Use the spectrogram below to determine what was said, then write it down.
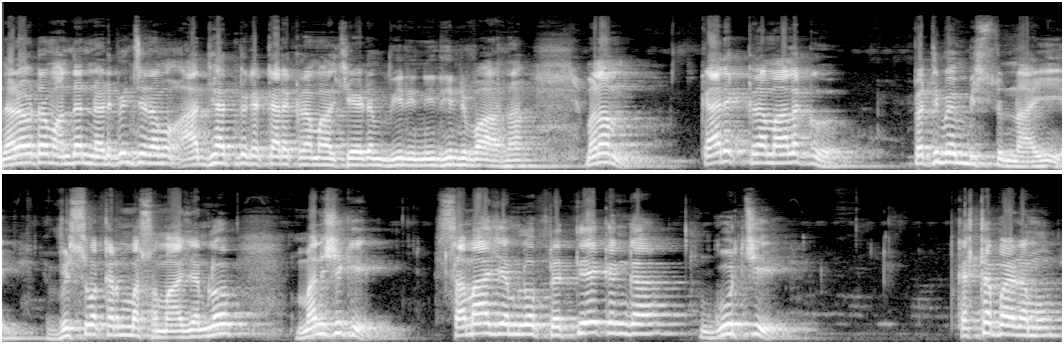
నడవటం అందరిని నడిపించడం ఆధ్యాత్మిక కార్యక్రమాలు చేయడం వీరి నిధి నిర్వహణ. మనం కార్యక్రమాలకు ప్రతిబింబిస్తున్నాయి. విశ్వకర్మ సమాజంలో మనిషికి సమాజంలో ప్రత్యేకంగా గూర్చి కష్టపడము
